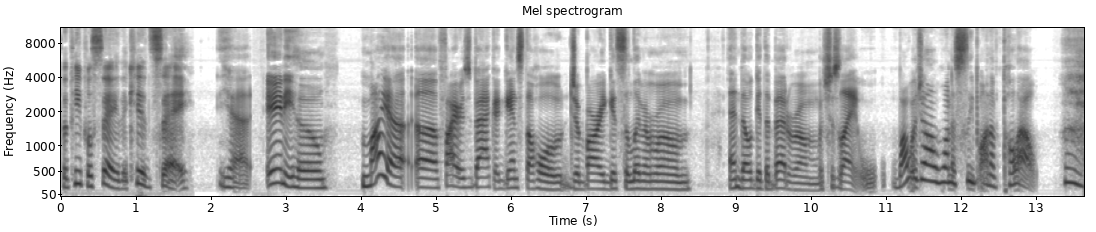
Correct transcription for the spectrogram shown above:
the people say the kids say Yeah. Anywho, Maya uh, fires back against the whole Jabari gets the living room and they'll get the bedroom, which is like, why would y'all want to sleep on a pullout? I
